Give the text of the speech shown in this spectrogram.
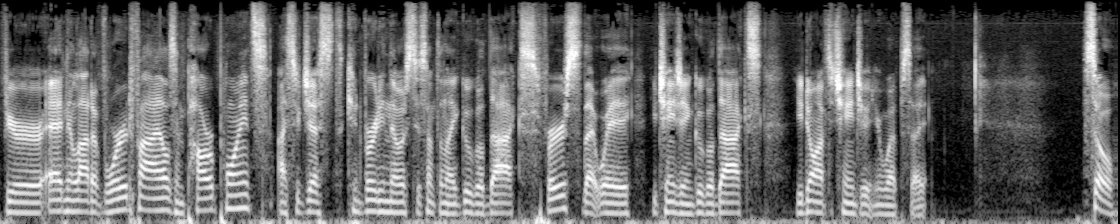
if you're adding a lot of Word files and PowerPoints, I suggest converting those to something like Google Docs first. That way you change it in Google Docs, you don't have to change it in your website. So,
